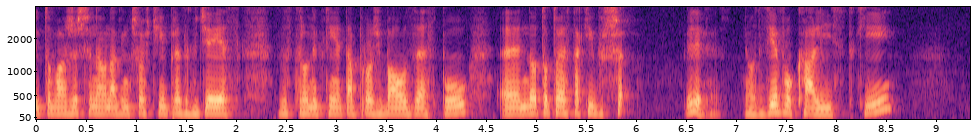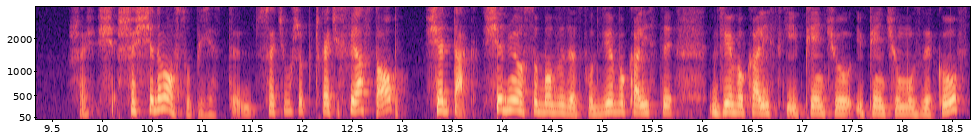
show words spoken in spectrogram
y, towarzyszy nam na większości imprez, gdzie jest ze strony klienta prośba o zespół, y, no to to jest taki... Ile jest? No dwie wokalistki, 6-7 osób ich jest. Słuchajcie, muszę, czekajcie, chwila, stop. Sied, tak, siedmioosobowy zespół, dwie wokalisty, dwie wokalistki i pięciu, i pięciu muzyków,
